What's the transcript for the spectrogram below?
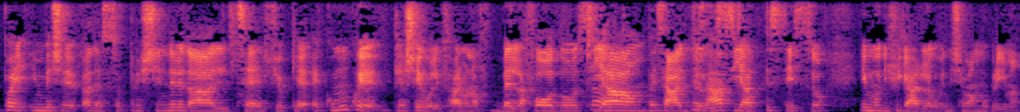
poi invece adesso a prescindere dal selfie, ok, è comunque piacevole fare una bella foto sia Certo. a un paesaggio Esatto. che sia a te stesso e modificarla come dicevamo prima.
